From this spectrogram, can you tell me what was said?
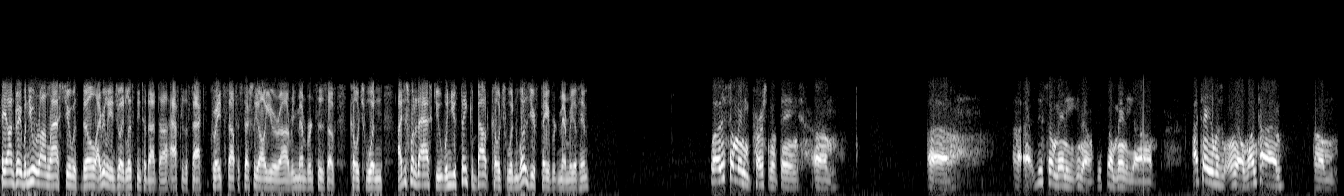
Hey Andre, when you were on last year with Bill, I really enjoyed listening to that uh, after the fact. Great stuff, especially all your uh, remembrances of Coach Wooden. I just wanted to ask you, when you think about Coach Wooden, what is your favorite memory of him? Well, there's so many personal things. Um, uh, uh, uh, there's so many, you know, there's so many. Um, I tell you, it was you know one time um,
